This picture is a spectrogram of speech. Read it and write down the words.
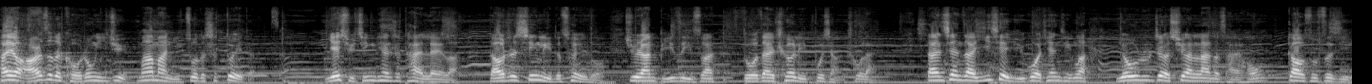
还有儿子的口中一句“妈妈，你做的是对的”。也许今天是太累了，导致心里的脆弱，居然鼻子一酸，躲在车里不想出来。但现在一切雨过天晴了，犹如这绚烂的彩虹，告诉自己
